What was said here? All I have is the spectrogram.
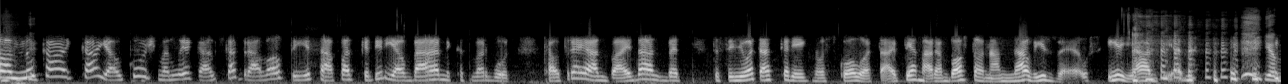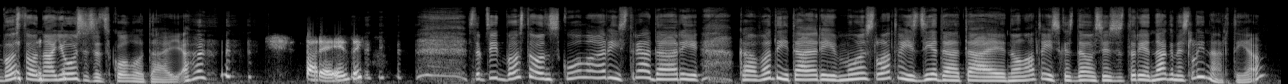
Um, nu, kā, kā jau kurš man liekas, katrā valstī ir tāpat, kad ir jau bērni, kas varbūt kautrējās, baidās, bet tas ir ļoti atkarīgi no skolotāja. Piemēram, Bostonā nav izvēles, ir jādzied. jo Bostonā jūs esat skolotāji, jā? Pareizi. Starp citu, Bostonas skolā arī strādā arī kā vadītāja arī mūsu Latvijas dziedātāji no Latvijas, kas devusies uz turieni Agnes Linārti, jā? Ja?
